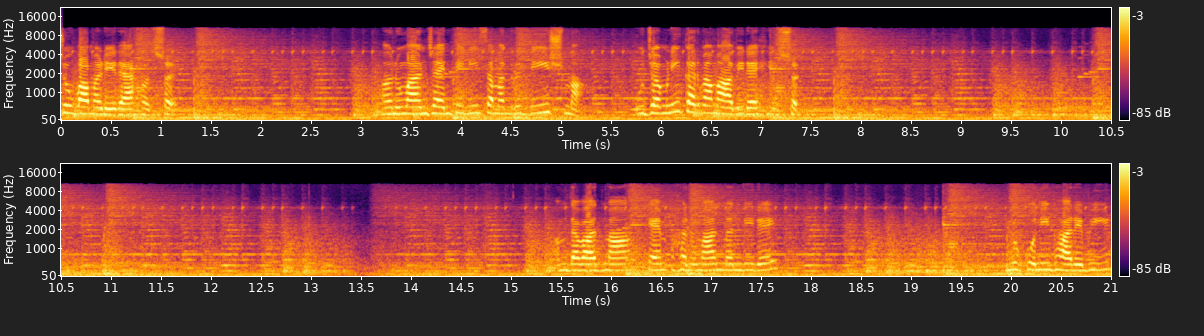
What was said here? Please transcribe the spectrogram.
જોવા મળી રહ્યા છે. હનુમાન જયંતિની સમગ્ર દેશમાં ઉજવણી કરવામાં આવી રહી છે. અમદાવાદમાં કેમ્પ હનુમાન મંદિરે. લોકોની ભારે ભીડ.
